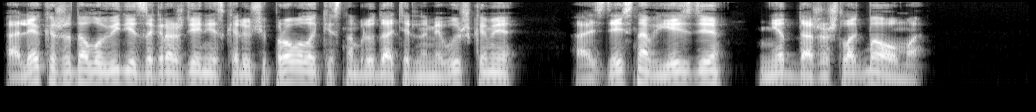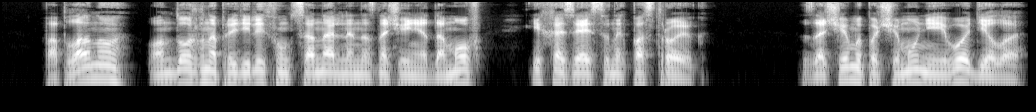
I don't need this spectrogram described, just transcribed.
Олег ожидал увидеть заграждение из колючей проволоки с наблюдательными вышками, а здесь на въезде нет даже шлагбаума. По плану он должен определить функциональное назначение домов и хозяйственных построек. Зачем и почему не его дело,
